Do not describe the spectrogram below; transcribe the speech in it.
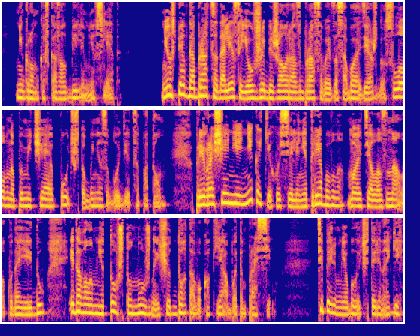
— негромко сказал Билли мне вслед. Не успев добраться до леса, я уже бежал, разбрасывая за собой одежду, словно помечая путь, чтобы не заблудиться потом. Превращение никаких усилий не требовало, мое тело знало, куда я иду, и давало мне то, что нужно еще до того, как я об этом просил. Теперь у меня было четыре ноги,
